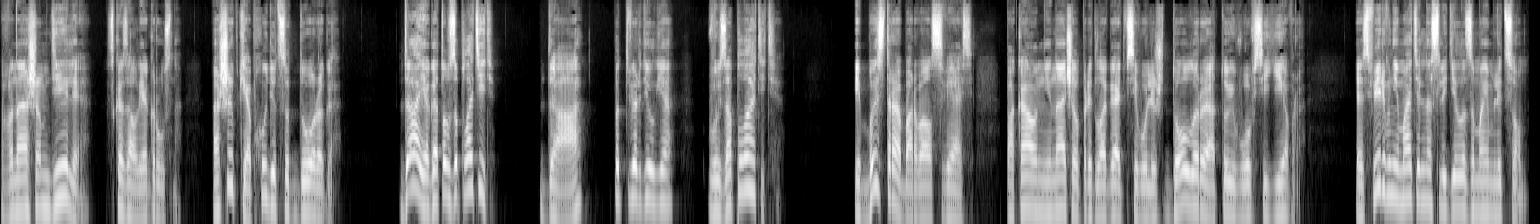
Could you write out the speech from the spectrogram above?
«В нашем деле», — сказал я грустно, — «ошибки обходятся дорого». «Да, я готов заплатить». «Да», — подтвердил я, — «вы заплатите». И быстро оборвал связь, пока он не начал предлагать всего лишь доллары, а то и вовсе евро. Эсфирь внимательно следила за моим лицом.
